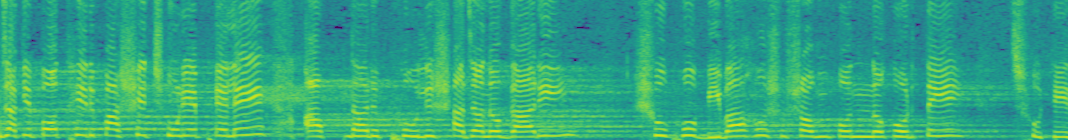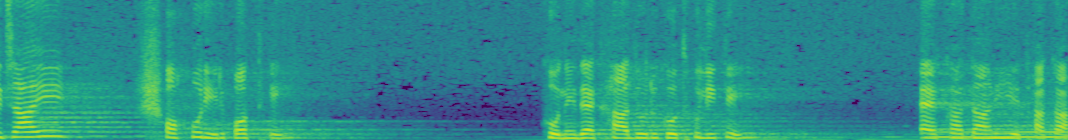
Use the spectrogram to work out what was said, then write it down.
যাকে পথের পাশে ছুঁড়ে ফেলে আপনার ফুল সাজানো গাড়ি শুভ বিবাহ সুসম্পন্ন করতে ছুটে যায় শহরের পথে। কোণে দেখা আলোর গোথুলিতে একা দাঁড়িয়ে থাকা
